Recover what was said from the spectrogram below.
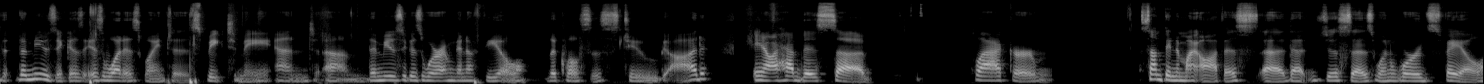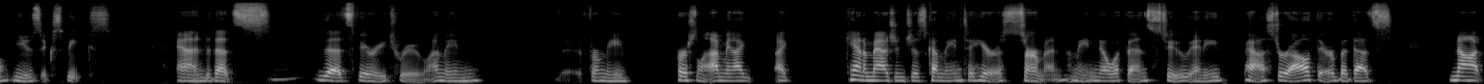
th- the music is, is what is going to speak to me and um, the music is where i'm going to feel the closest to god. You know i have this uh, plaque or something in my office uh, that just says when words fail music speaks. And that's that's very true. I mean for me personally i mean i can't imagine just coming to hear a sermon. I mean no offense to any pastor out there but that's not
